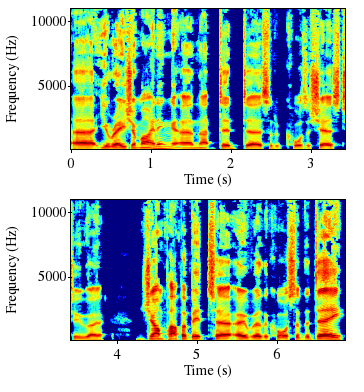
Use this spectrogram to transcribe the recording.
uh, Eurasia Mining, and that did uh, sort of cause the shares to uh, jump up a bit uh, over the course of the day.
